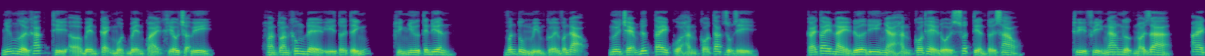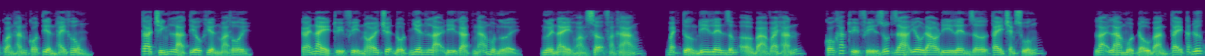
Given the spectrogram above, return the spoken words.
những người khác thì ở bên cạnh một bên quái khiếu trợ uy. Hoàn toàn không để ý tới tính, hình như tên điên. Vân tùng mỉm cười vấn đạo, ngươi chém đứt tay của hắn có tác dụng gì? Cái tay này đưa đi nhà hắn có thể đổi xuất tiền tới sao? Thủy phỉ ngang ngược nói ra, ai quản hắn có tiền hay không? Ta chính là tiêu khiển mà thôi. Cái này thủy phỉ nói chuyện đột nhiên lại đi gạt ngã một người người này hoảng sợ phản kháng, bạch tưởng đi lên dâm ở bả vai hắn có khắc thủy phỉ rút ra yêu đao đi lên giơ tay chém xuống. Lại là một đầu bàn tay cắt đứt.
